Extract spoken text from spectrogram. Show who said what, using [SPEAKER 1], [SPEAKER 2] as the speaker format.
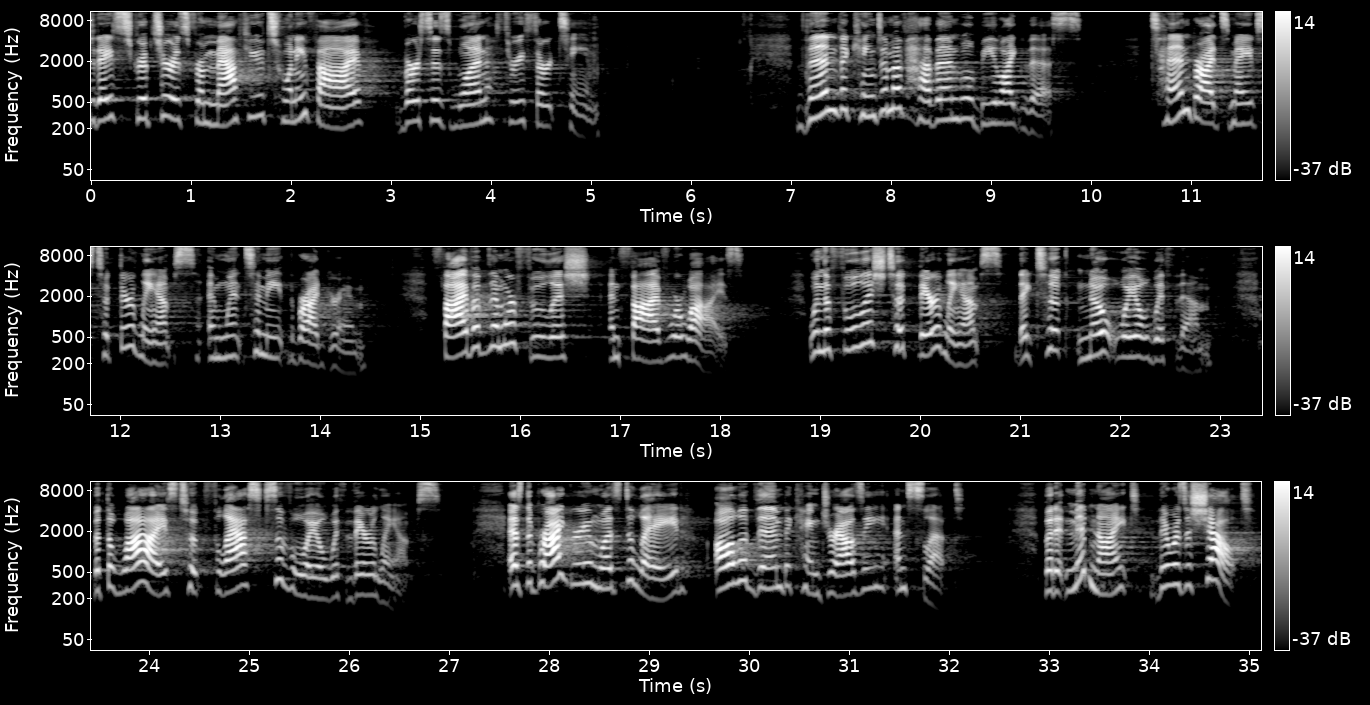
[SPEAKER 1] Today's scripture is from Matthew 25, verses 1 through 13. Then the kingdom of heaven will be like this Ten bridesmaids took their lamps and went to meet the bridegroom. Five of them were foolish, and five were wise. When the foolish took their lamps, they took no oil with them, but the wise took flasks of oil with their lamps. As the bridegroom was delayed, all of them became drowsy and slept. But at midnight, there was a shout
